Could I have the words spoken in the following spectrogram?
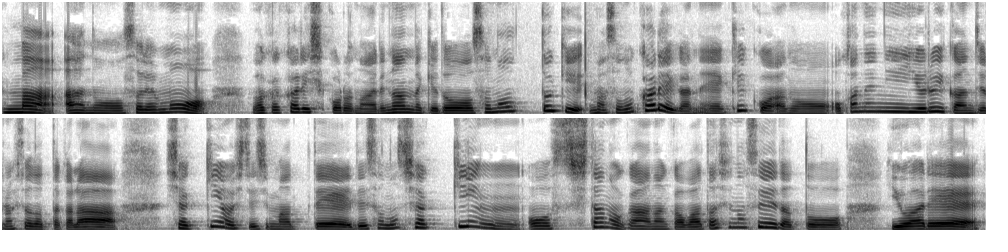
まあ、あの、それも若かりし頃のあれなんだけど、その時、まあその彼がね、結構あの、お金に緩い感じの人だったから、借金をしてしまって、で、その借金をしたのがなんか私のせいだと言われ、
